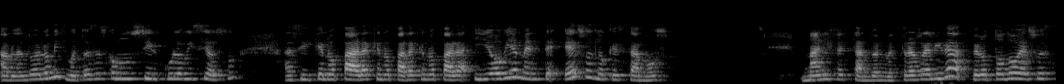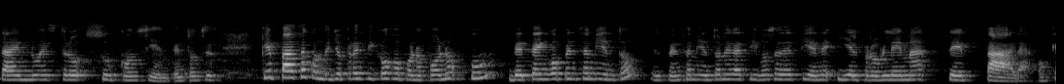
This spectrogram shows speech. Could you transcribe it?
hablando de lo mismo. Entonces es como un círculo vicioso, así que no para, que no para, que no para. Y obviamente eso es lo que estamos manifestando en nuestra realidad, pero todo eso está en nuestro subconsciente. Entonces, ¿Qué pasa cuando yo practico Hoponopono? ¡Pum! Detengo pensamiento, el pensamiento negativo se detiene y el problema se para, ¿ok?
